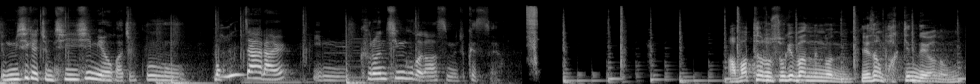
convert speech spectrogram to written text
음식에 좀 진심이어가지고 먹자랄인 그런 친구가 나왔으면 좋겠어요. 아바타로 소개받는 건 예상 바뀐대요, 너무.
